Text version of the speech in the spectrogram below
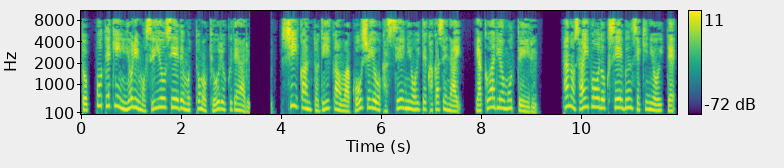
トッポテキンよりも水溶性で最も強力である。C 管と D 管は高腫瘍活性において欠かせない役割を持っている。他の細胞毒性分析において、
